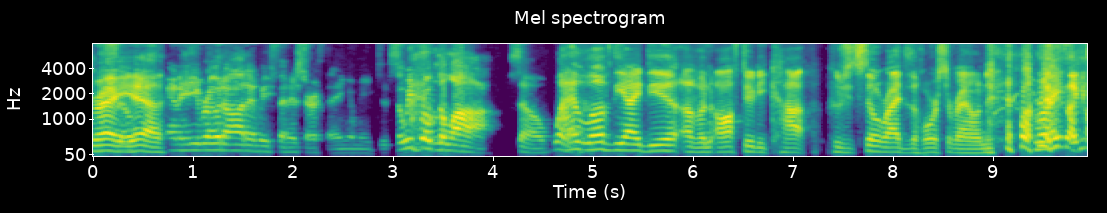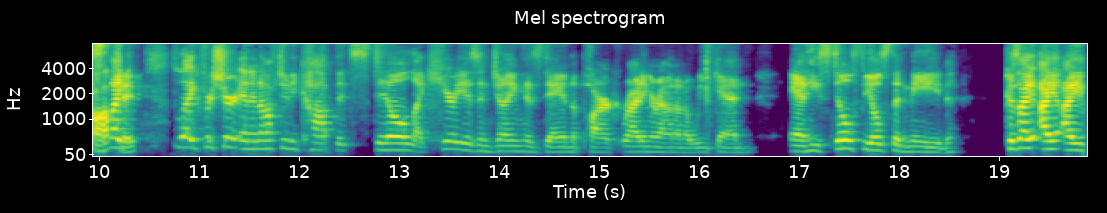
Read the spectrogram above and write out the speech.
right so- yeah. And he wrote on and we finished our thing and we did so we broke the law. So what I love the idea of an off-duty cop who still rides the horse around. Right? Like like- like for sure and an off-duty cop that's still like here he is enjoying his day in the park riding around on a weekend and he still feels the need because I, I I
